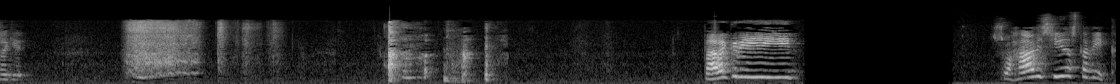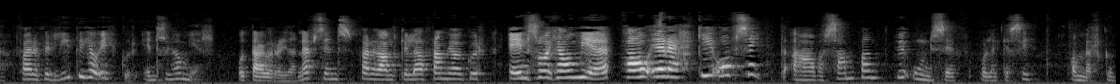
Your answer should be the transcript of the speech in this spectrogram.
Afsakið. Bara grín. Svo hafi síðasta vika farið fyrir lítið hjá ykkur eins og hjá mér og dagur rauða nefsins farið algjörlega fram hjá ykkur eins og hjá mér, þá er ekki of seint að hafa samband við UNICEF og leggja sitt á mörgum.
